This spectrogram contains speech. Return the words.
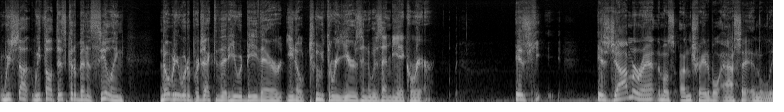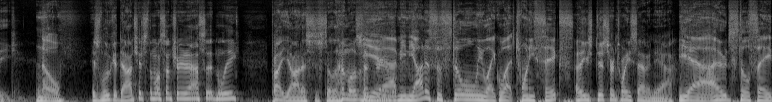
we thought we thought this could have been a ceiling. Nobody would have projected that he would be there, you know, two three years into his NBA career. Is he? Is Ja Morant the most untradeable asset in the league? No, Is Luka Doncic the most untraded asset in the league? Probably Giannis is still the most yeah, I mean, Giannis is still only like what twenty six. I think he's just turned 27. Yeah. Yeah, I would still say.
